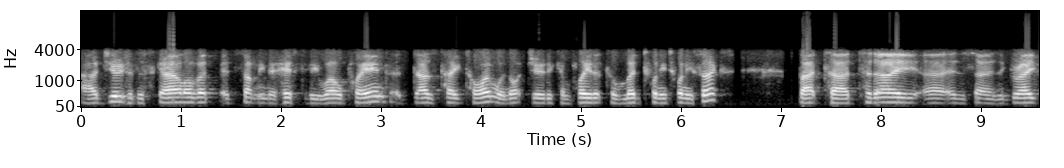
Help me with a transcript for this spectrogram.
Uh, due to the scale of it, it's something that has to be well planned. It does take time. We're not due to complete it till mid 2026. But uh, today, uh, as I say, is a great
